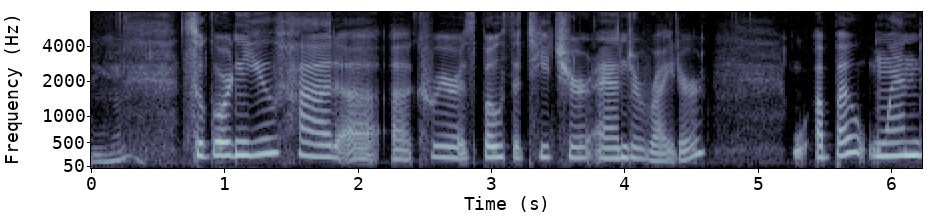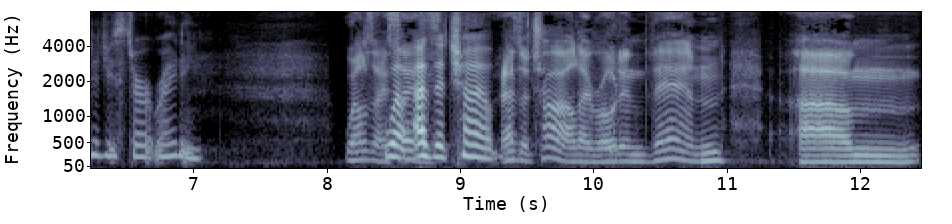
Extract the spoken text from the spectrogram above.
Mm-hmm. So, Gordon, you've had a, a, career as both a teacher and a writer. About when did you start writing? Well, as I well, said, as a child. As a child, I wrote, and then um,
